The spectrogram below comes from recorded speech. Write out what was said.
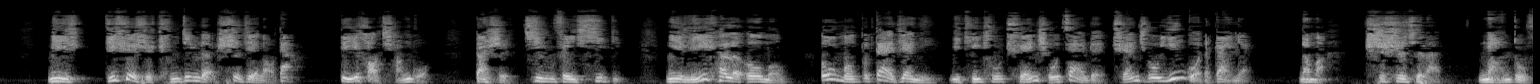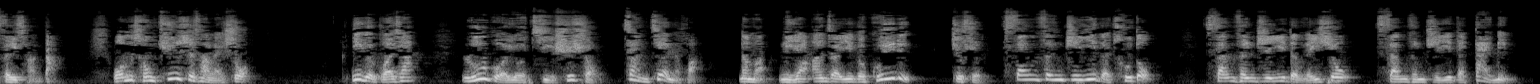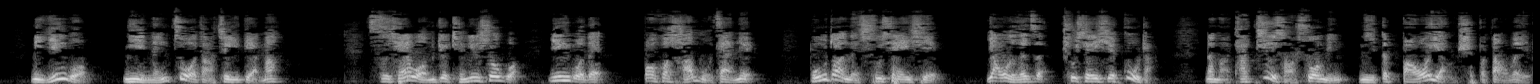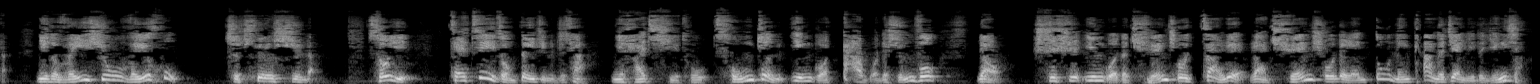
你的确是曾经的世界老大、第一号强国，但是今非昔比。你离开了欧盟，欧盟不待见你，你提出全球战略、全球英国的概念，那么实施起来难度非常大。我们从军事上来说，一个国家如果有几十艘战舰的话，那么你要按照一个规律，就是三分之一的出动，三分之一的维修。三分之一的待命，你英国你能做到这一点吗？此前我们就曾经说过，英国的包括航母在内，不断的出现一些幺蛾子，出现一些故障，那么它至少说明你的保养是不到位的，你的维修维护是缺失的。所以在这种背景之下，你还企图重振英国大国的雄风，要。实施英国的全球战略，让全球的人都能看得见你的影响。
